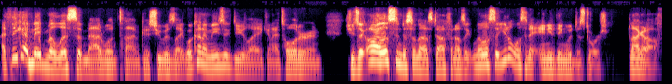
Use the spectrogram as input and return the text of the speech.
I think I made Melissa mad one time because she was like, "What kind of music do you like?" And I told her, and she's like, "Oh, I listen to some of that stuff." And I was like, "Melissa, you don't listen to anything with distortion. Knock it off."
